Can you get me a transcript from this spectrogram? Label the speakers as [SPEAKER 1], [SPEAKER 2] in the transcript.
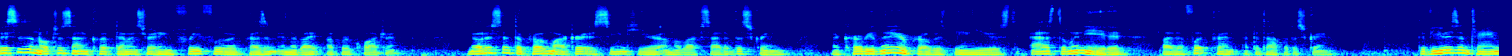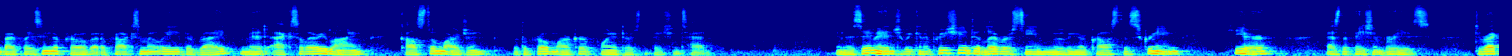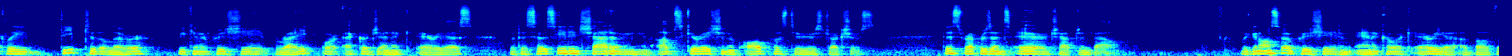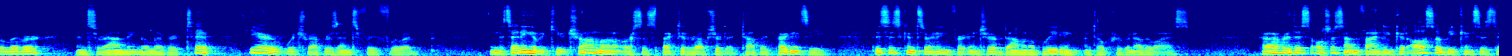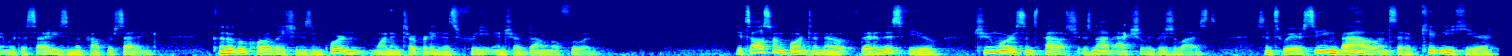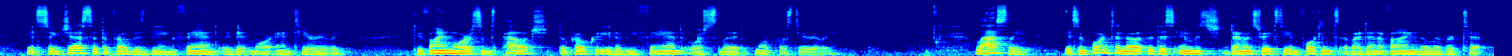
[SPEAKER 1] This is an ultrasound clip demonstrating free fluid present in the right upper quadrant. Notice that the probe marker is seen here on the left side of the screen. A curvilinear probe is being used as delineated by the footprint at the top of the screen. The view is obtained by placing the probe at approximately the right mid-axillary line, costal margin, with the probe marker pointed towards the patient's head. In this image, we can appreciate the liver seen moving across the screen here as the patient breathes. Directly deep to the liver, we can appreciate bright or echogenic areas with associated shadowing and obscuration of all posterior structures. This represents air trapped in bowel. We can also appreciate an anechoic area above the liver and surrounding the liver tip here, which represents free fluid. In the setting of acute trauma or suspected ruptured ectopic pregnancy, this is concerning for intra-abdominal bleeding until proven otherwise. However, this ultrasound finding could also be consistent with ascites in the proper setting. Clinical correlation is important when interpreting this free intra-abdominal fluid. It's also important to note that in this view, true Morison's pouch is not actually visualized. Since we are seeing bowel instead of kidney here, it suggests that the probe is being fanned a bit more anteriorly. To find Morison's pouch, the probe could either be fanned or slid more posteriorly. Lastly, it's important to note that this image demonstrates the importance of identifying the liver tip.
